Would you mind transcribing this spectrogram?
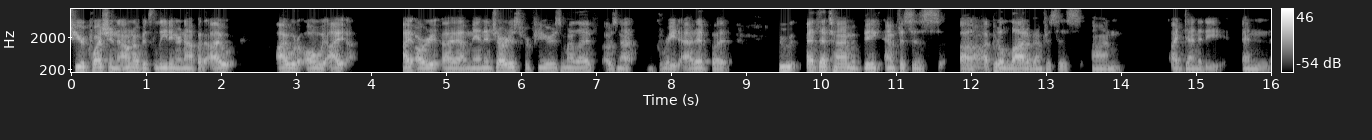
to your question, I don't know if it's leading or not, but I I would always I I art I uh, managed artists for a few years in my life. I was not great at it, but at that time a big emphasis. Uh, I put a lot of emphasis on identity, and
